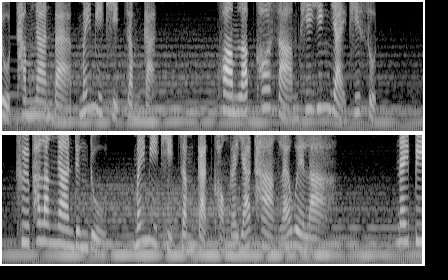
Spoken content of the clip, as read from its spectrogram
ดูดทำงานแบบไม่มีขีดจำกัด ความลับข้อ 3 ที่ยิ่งใหญ่ที่สุด คือพลังงานดึงดูด ไม่มีขีดจำกัดของระยะทางและเวลา ในปี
